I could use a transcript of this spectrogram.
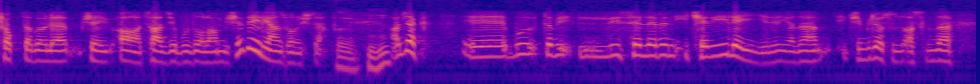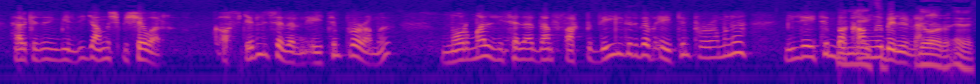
çok da böyle şey aa sadece burada olan bir şey değil yani sonuçta. Hı hı. Ancak e, bu tabi liselerin içeriğiyle ilgili ya da için biliyorsunuz aslında herkesin bildiği yanlış bir şey var. Askeri liselerin eğitim programı normal liselerden farklı değildir ve eğitim programını Milli Eğitim Bakanlığı Milli Eğitim. belirler. Doğru evet.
